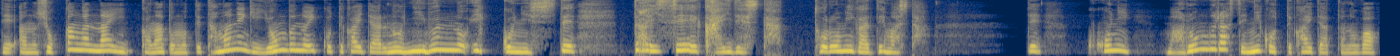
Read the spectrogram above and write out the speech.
で、あの、食感がないかなと思って、玉ねぎ4分の1個って書いてあるのを2分の1個にして、大正解でした。とろみが出ました。で、ここにマロングラッセ2個って書いてあったのが、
